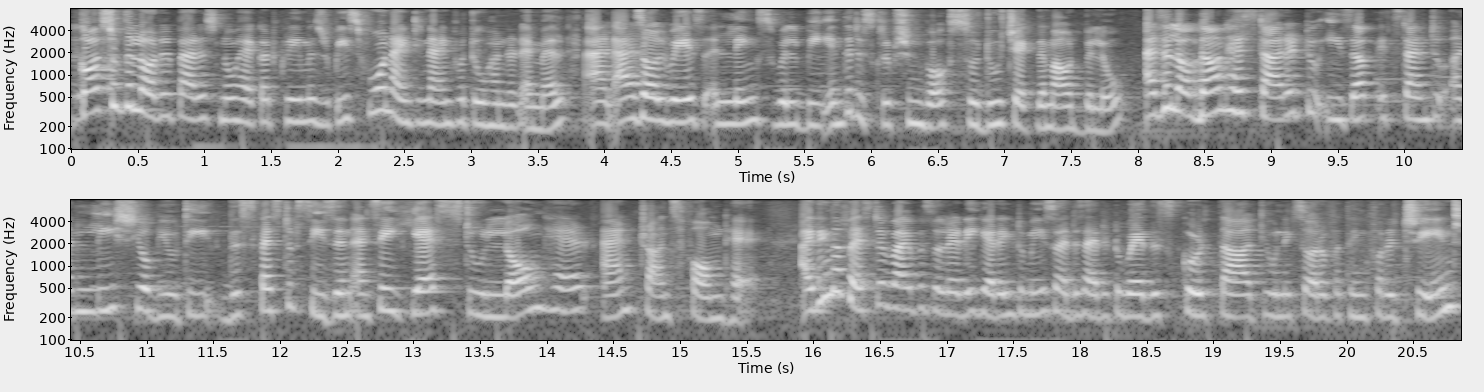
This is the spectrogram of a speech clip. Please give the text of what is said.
The cost of the L'Oreal Paris No Haircut cream is rupees 4.99 for 200 ml and as always links will be in the description box so do check them out below. As the lockdown has started to ease up, it's time to unleash your beauty this festive season and say yes to to long hair and transformed hair. I think the festive vibe is already getting to me so I decided to wear this kurta tunic sort of a thing for a change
